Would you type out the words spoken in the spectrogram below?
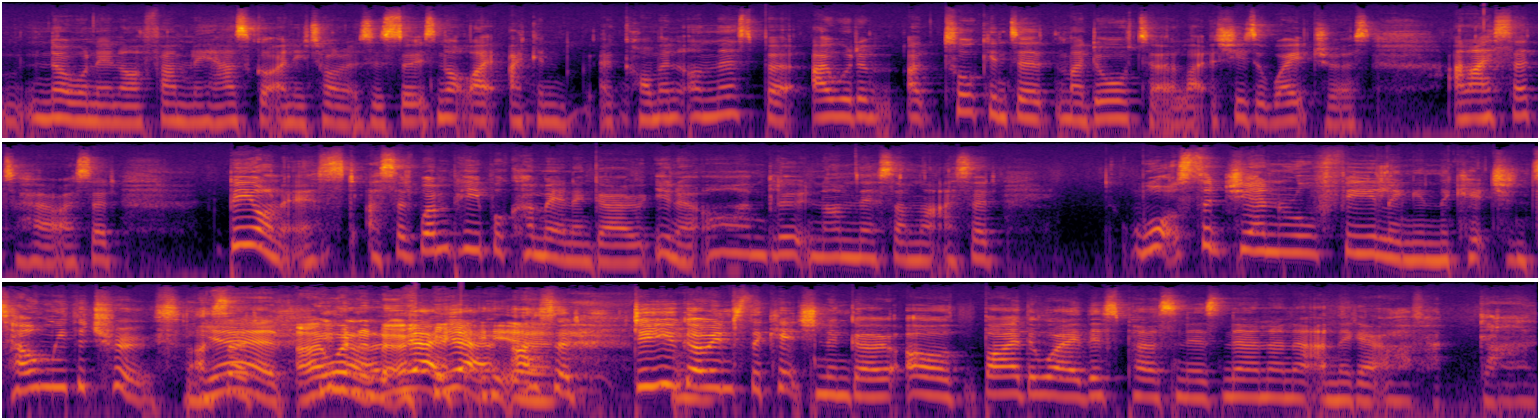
no one in our family has got any tolerances, so it's not like I can uh, comment on this. But I would, um, uh, talking to my daughter, like she's a waitress, and I said to her, I said, be honest. I said, when people come in and go, you know, oh, I'm gluten, I'm this, I'm that, I said, what's the general feeling in the kitchen? Tell me the truth. I Yeah, said, I wanna know. Yeah, yeah, I said, do you go into the kitchen and go, oh, by the way, this person is no, no, no, and they go, oh, for God.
